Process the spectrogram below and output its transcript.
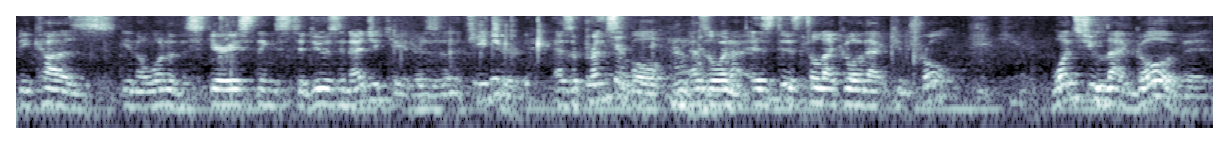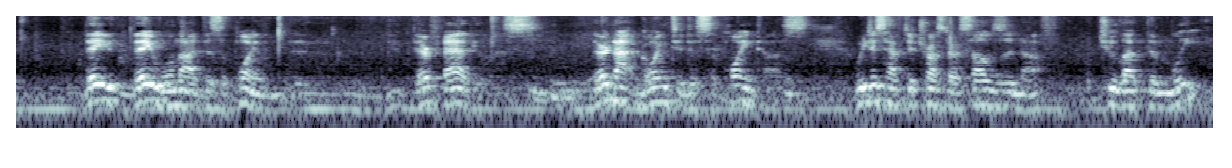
because you know one of the scariest things to do as an educator, as a teacher, as a principal, as a what is, is to let go of that control. Once you let go of it, they they will not disappoint. They're fabulous. They're not going to disappoint us. We just have to trust ourselves enough to let them lead.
